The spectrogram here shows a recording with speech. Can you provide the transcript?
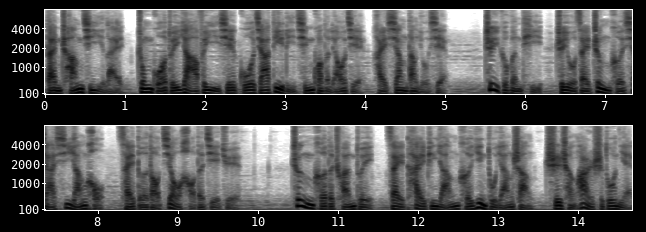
但长期以来，中国对亚非一些国家地理情况的了解还相当有限。这个问题只有在郑和下西洋后才得到较好的解决。郑和的船队在太平洋和印度洋上驰骋二十多年，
